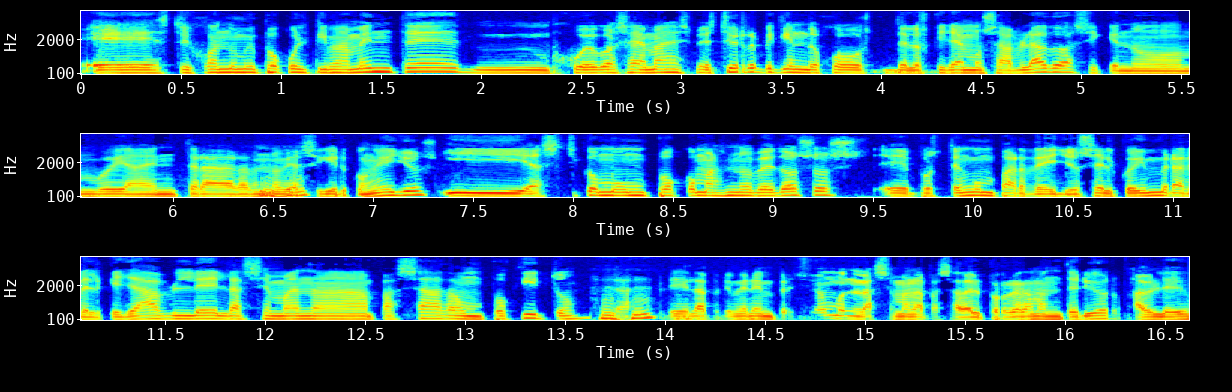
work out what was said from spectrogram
Eh, estoy jugando muy poco últimamente. mm, Juegos, además, estoy repitiendo juegos de los que ya hemos hablado, así que no voy a entrar, no voy a seguir con ellos. Y así como un poco más novedosos, eh, pues tengo un par de ellos. El Coimbra, del que ya hablé la semana pasada un poquito, la- primera impresión, bueno, la semana pasada, el programa anterior, hablé,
